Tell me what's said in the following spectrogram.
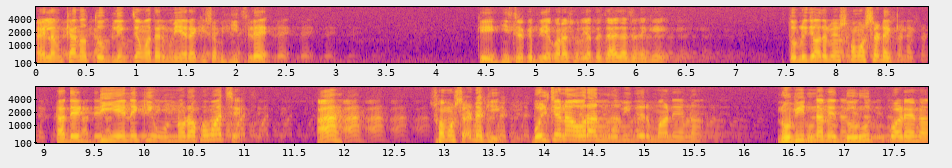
বললাম, কেন তবলিক জামাতের মেয়েরা কি সব হিঁচড়ে? কি, হিঁচড়েকে বিয়ে করা শরীয়তে যায় আছে নাকি? তবলিক জামাতের মেয়ের সমস্যাটা কি? তাদের ডিএনএ কি অন্যরকম আছে? হ্যাঁ সমস্যাটা কি? বলছে না, ওরা নবীদের মানে না। নবীর নামে দরুদ পড়ে না।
